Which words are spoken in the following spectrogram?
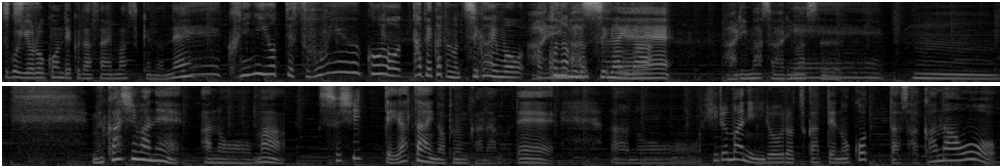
すごい喜んでくださいますけどね。ええ国によってそういうこう食べ方の違いもあり好みの違いがね。ありますああります。えうん昔はねあのまあ寿司って屋台の文化なのであの昼間にいろいろ使って残った魚を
